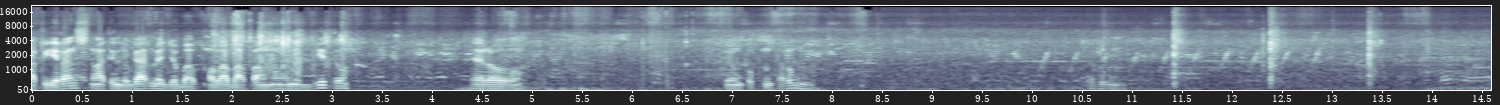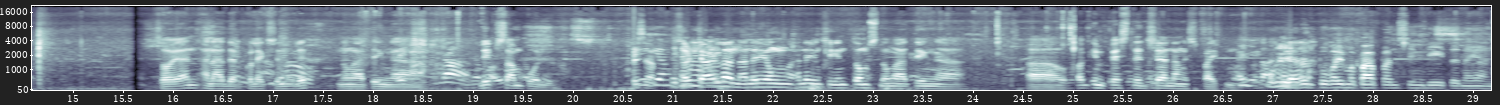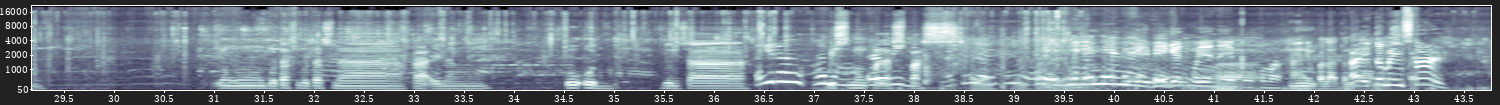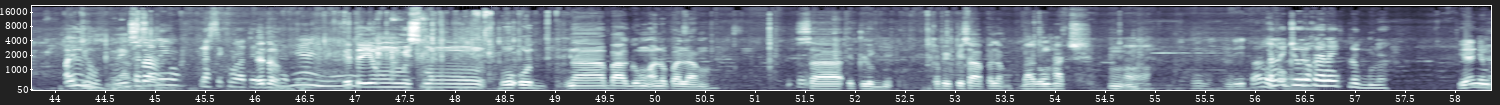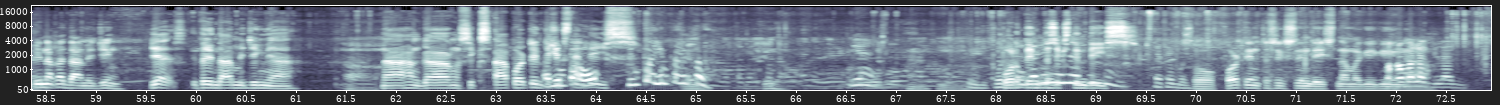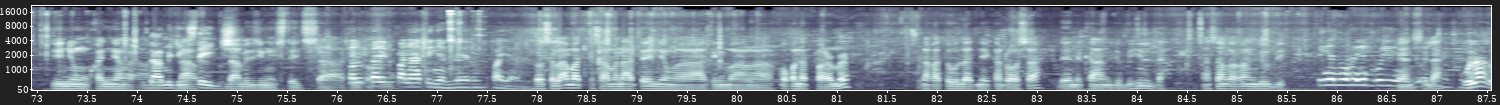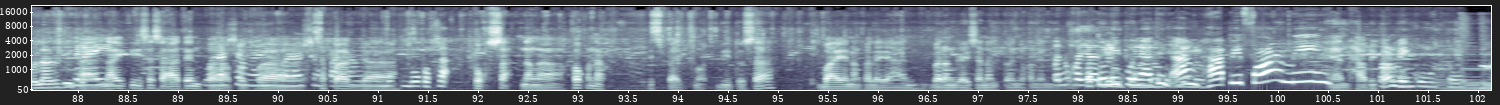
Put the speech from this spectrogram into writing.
appearance ng ating lugar. Medyo ba- mababa pa ang mga nyug dito. Pero yung pupunta ron. Tarong. So yan, another collection ulit ng ating ah, lip sample. Sir Charlon, ano yung ano yung symptoms ng ating ah, ah, pag-infested siya ng spike moth? Meron po kayo mapapansin dito na yan. Yung butas-butas na kain ng uod dun sa Ayun ang ano, mismong palaspas. Ayan, yun pala yung, Kaibigan yan na. Kaibigan po yan na yan po kumakain. yun yung pala tandaan Ah, ito main star. Ayun o, main star. na yung plastic mo natin? Ito. Yan. Ito yung mismong uod na bagong ano pa lang sa itlog. Kapipisa pa lang. Bagong hatch. Mm. Oo. Ano itsura kaya ng itlog niya? Yan yung pinaka-damaging. Yes, ito yung damaging niya Oo. na hanggang 6 ah 14 to Ayun 16 pa oh. days. Yung pa, yung pa, yung pa. Yan. Hindi po 14 to 16 days. So 14 to 16 days na magiging Baka ah, malaglag. yun yung kanyang ah, Damaging stage. damaging stage sa ating coconut. pa natin yan. Meron pa yan. So salamat kasama natin yung ah, ating mga coconut farmer na katulad ni Kan Rosa, then ni Kan Luby Hilda. Nasaan ka Kan Luby? Tingnan mo ngayon boy. Yan sila. Wala, wala na dito. Ah, nakikisa sa atin Wala para siyang, pagpa, ano, wala siyang sa pag parang ah, bukbuk sa. puksa ng ah, coconut spike moth dito sa Bayan ng Kalayaan, Barangay San Antonio, Calamba. Ano kaya Patuloy po natin ang happy farming! And happy farming! kuto.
